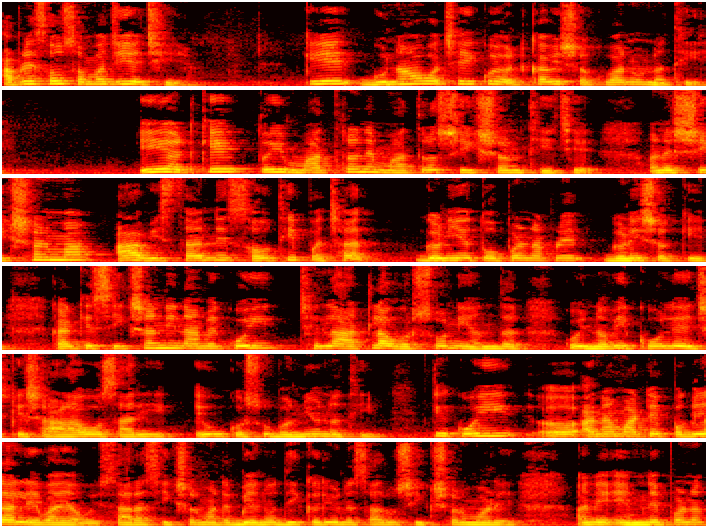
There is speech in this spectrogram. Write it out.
આપણે સૌ સમજીએ છીએ કે ગુનાઓ છે એ કોઈ અટકાવી શકવાનું નથી. એ અટકે તો એ માત્ર ને માત્ર શિક્ષણથી છે. અને શિક્ષણમાં આ વિસ્તારને સૌથી પછાત ગણીએ તો પણ આપણે ગણી શકીએ. કારણ કે શિક્ષણની નામે કોઈ છેલ્લા આટલા વર્ષોની અંદર કોઈ નવી કોલેજ કે શાળાઓ સારી એવું કશું બન્યું નથી કે કોઈ આના માટે પગલાં લેવાયા હોય. સારા શિક્ષણ માટે બેનો દીકરીઓને સારું શિક્ષણ મળે અને એમને પણ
